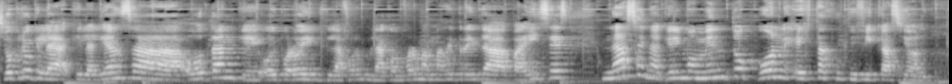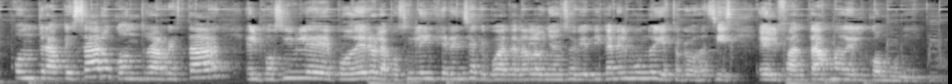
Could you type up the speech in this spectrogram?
Yo creo que la, que la alianza OTAN, que hoy por hoy la, la conforman más de 30 países, nace en aquel momento con esta justificación. Contrapesar o contrarrestar el posible poder o la posible injerencia que pueda tener la Unión Soviética en el mundo y esto que vos decís, el fantasma del comunismo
